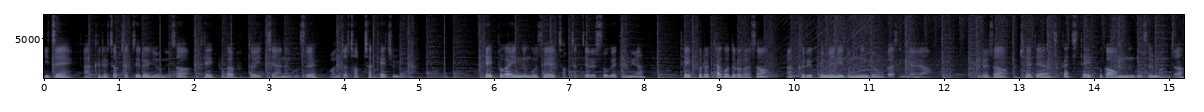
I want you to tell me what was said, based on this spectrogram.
이제 아크릴 접착제를 이용해서 테이프가 붙어 있지 않은 곳을 먼저 접착해 줍니다. 테이프가 있는 곳에 접착제를 쏘게 되면 테이프를 타고 들어가서 아크릴 표면이 녹는 경우가 생겨요. 그래서 최대한 스카치 테이프가 없는 곳을 먼저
